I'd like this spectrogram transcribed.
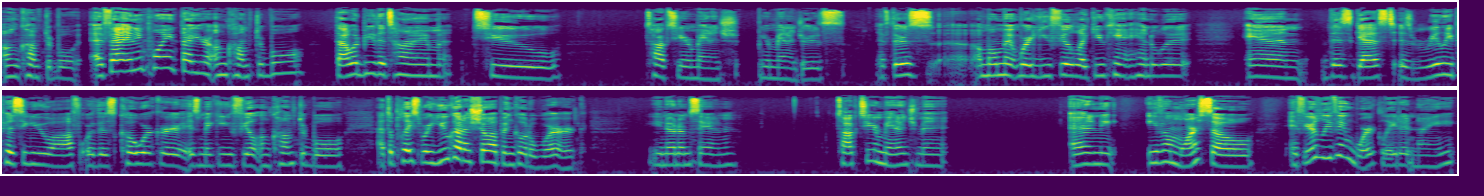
uncomfortable. If at any point that you're uncomfortable, that would be the time to talk to your manage your managers. If there's a moment where you feel like you can't handle it and this guest is really pissing you off or this coworker is making you feel uncomfortable at the place where you got to show up and go to work. You know what I'm saying? Talk to your management and even more so if you're leaving work late at night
